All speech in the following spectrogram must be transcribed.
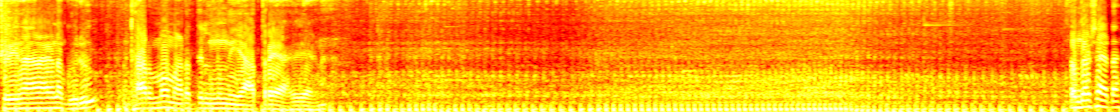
ശ്രീനാരായണ ഗുരു ധർമ്മ മഠത്തിൽ നിന്ന് യാത്രയാകുകയാണ്. സന്തോഷം ഏട്ടാ.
